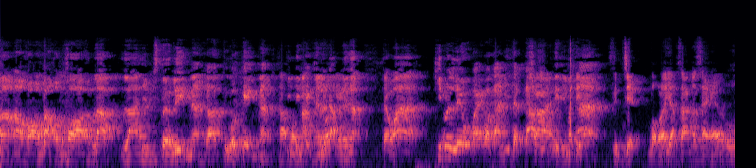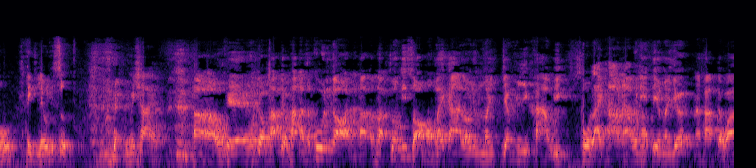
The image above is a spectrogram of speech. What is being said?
อ่าเอาของปากของคอสำหรับลาฮิมสเตอร์ลิงนะก็ถือว่าเก่งนะครับจริงๆผมเก่งในระดับหนึงอะแต่ว่า คิดว่าเร็วไปกว่าการที่จะก้าวใช่ติดทีมมาติดชาติสิบเจ็ดบอกแล้วอยากสร้างกระแส โอ้โห ติดเร็วที่สุด ไม่ใช่ อ่าโอเคคุณผู้ชมครับ เดี๋ยวพักกันสักครู่หนึงก่อนนะครับสำหรับช่วงที่สองของรายการเรายังมายังมีข่าวอีกโอ้หลายข่าวนะ วันนี้เตรียมมาเยอะนะครับ แต่ว่า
